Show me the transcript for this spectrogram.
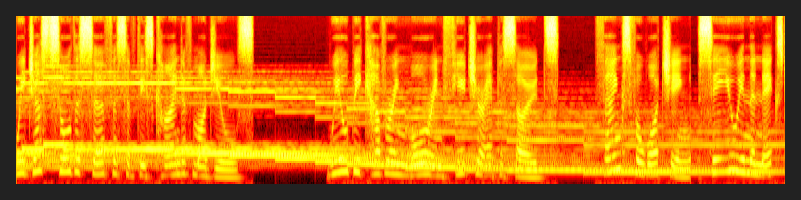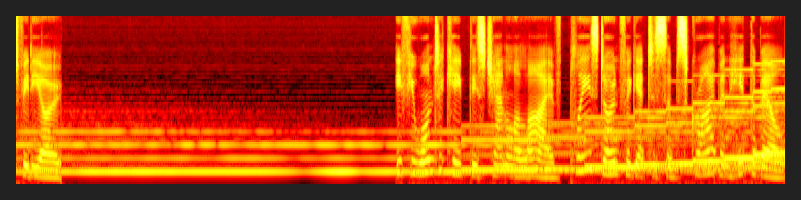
We just saw the surface of this kind of modules. We'll be covering more in future episodes. Thanks for watching, see you in the next video. If you want to keep this channel alive, please don't forget to subscribe and hit the bell.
